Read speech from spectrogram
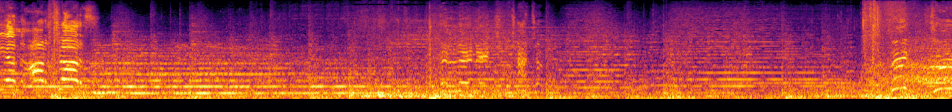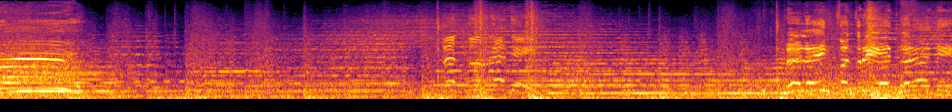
Persian archers! Victory! At the ready! Infantry at the ready!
